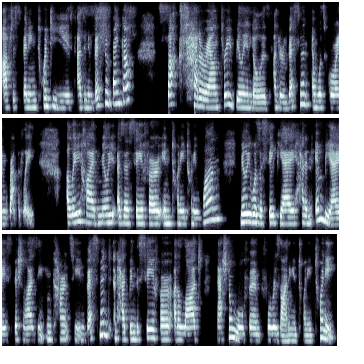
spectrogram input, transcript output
after spending 20 years as an investment banker. Sucks had around $3 billion under investment and was growing rapidly. Ali hired Millie as a CFO in 2021. Millie was a CPA, had an MBA specializing in currency investment, and had been the CFO at a large national law firm before resigning in 2020.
